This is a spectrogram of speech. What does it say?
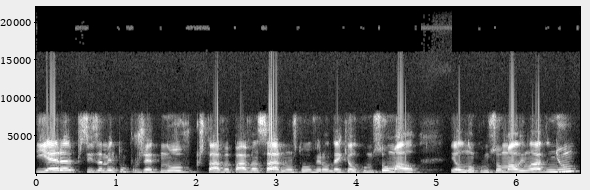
e era precisamente um projeto novo que estava para avançar. Não estou a ver onde é que ele começou mal. Ele não começou mal em lado nenhum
